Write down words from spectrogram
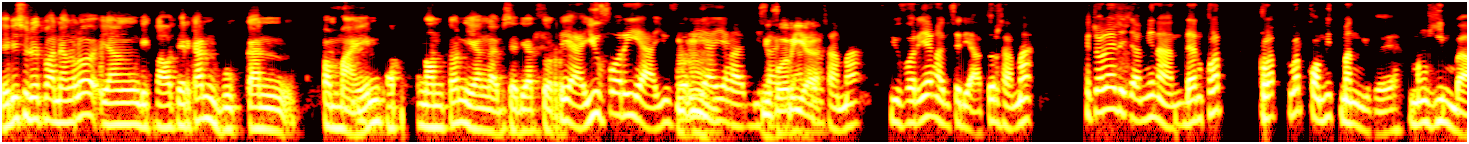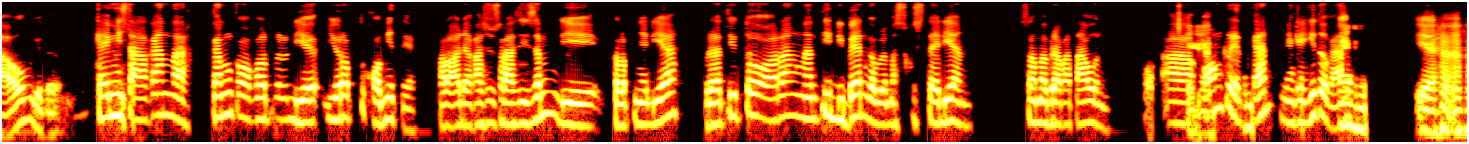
Jadi sudut pandang lo yang dikhawatirkan bukan pemain tapi penonton yang nggak bisa diatur. Iya, euforia, euforia Mm-mm. yang nggak bisa Euforia. diatur sama euforia nggak bisa diatur sama kecuali ada jaminan dan klub klub klub komitmen gitu ya, menghimbau gitu. Kayak misalkan lah, kan kalau klub di Europe tuh komit ya. Kalau ada kasus rasisme di klubnya dia, berarti tuh orang nanti di ban nggak boleh masuk ke stadion selama berapa tahun. Uh, Iya. konkret kan, yang kayak gitu kan. Iya. heeh.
